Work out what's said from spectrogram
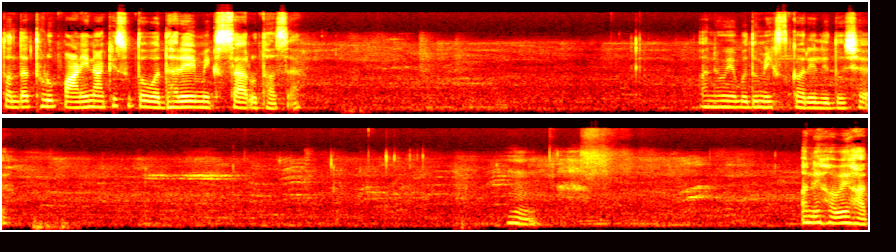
તો અંદર થોડું પાણી નાખીશું તો વધારે મિક્સ સારું થશે. અને હું એ બધું મિક્સ કરી લીધું છે. અને હવે હાથ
